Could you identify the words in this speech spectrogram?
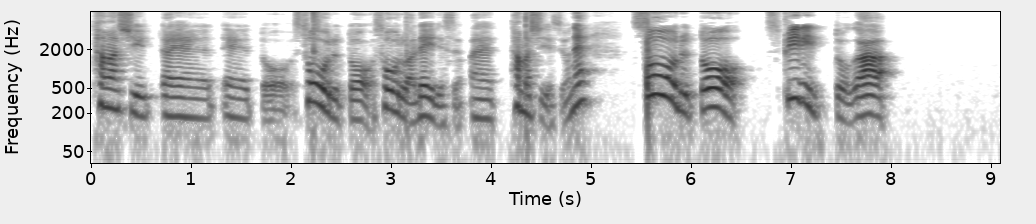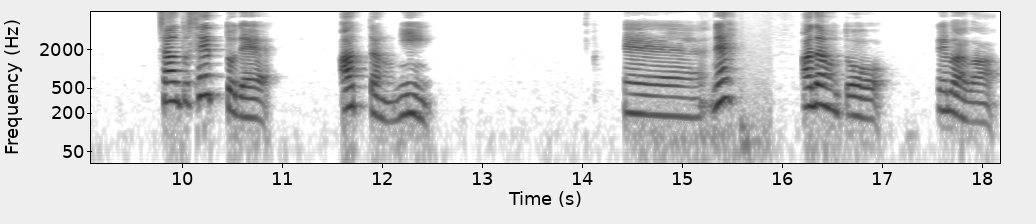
魂、えー、えっ、ー、と、ソウルと、ソウルは霊ですよ。えー、魂ですよね。ソウルとスピリットが、ちゃんとセットであったのに、えー、ね。アダムとエヴァが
